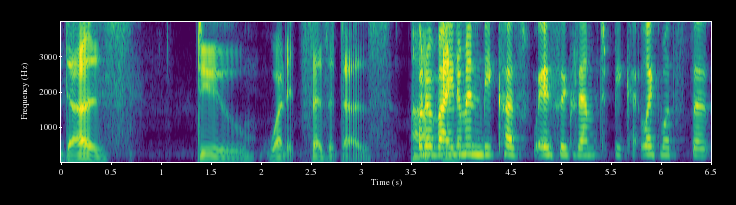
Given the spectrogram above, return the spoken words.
does do what it says it does. But Um, a vitamin because is exempt because like what's the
